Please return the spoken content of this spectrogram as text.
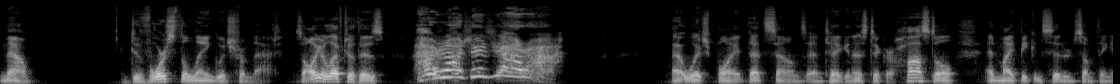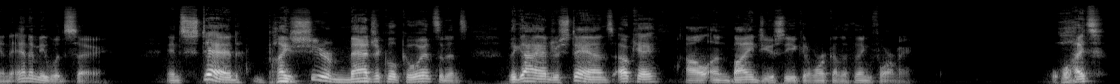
Now, divorce the language from that. So all you're left with is, at which point that sounds antagonistic or hostile and might be considered something an enemy would say. Instead, by sheer magical coincidence, the guy understands, okay, I'll unbind you so you can work on the thing for me. What?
